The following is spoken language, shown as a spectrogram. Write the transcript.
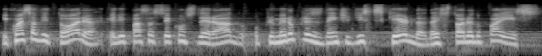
E com essa vitória, ele passa a ser considerado o primeiro presidente de esquerda da história do país.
